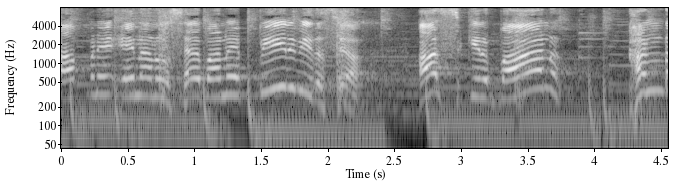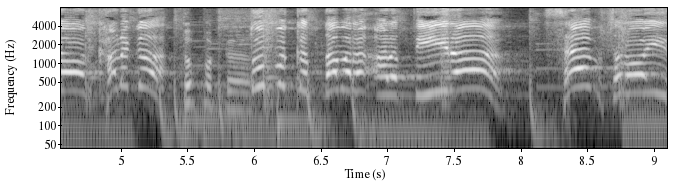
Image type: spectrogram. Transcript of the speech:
ਆਪਣੇ ਇਹਨਾਂ ਨੂੰ ਸਹਿਬਾ ਨੇ ਪੀਰ ਵੀ ਦੱਸਿਆ ਅਸ ਕਿਰਪਾਨ ਖੰਡੋ ਖੜਗ ਤੁਪਕ। ਤੁਪਕ ਤਬਰ ਅਰ ਤੀਰ ਸਹਿਬ ਸਰੋਈ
